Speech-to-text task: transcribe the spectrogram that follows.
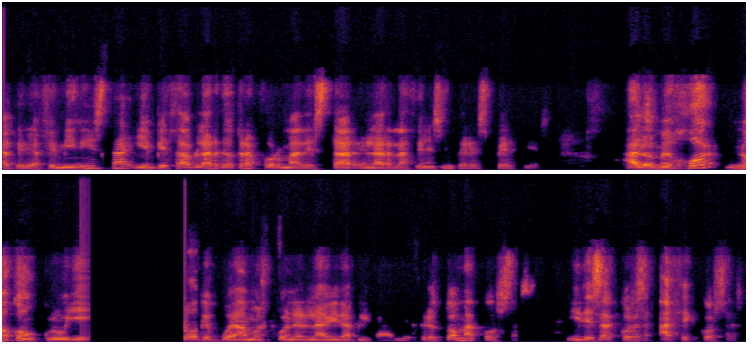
la teoría feminista, y empieza a hablar de otra forma de estar en las relaciones interespecies. A lo mejor no concluye que podamos poner en la vida aplicable, pero toma cosas y de esas cosas hace cosas.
